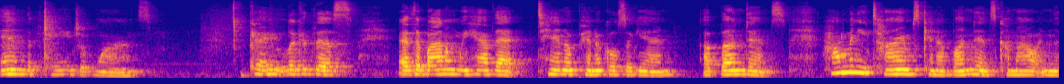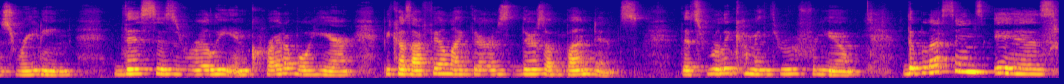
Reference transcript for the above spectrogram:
And the Page of Wands. Okay, look at this. At the bottom we have that Ten of Pentacles again. Abundance. How many times can abundance come out in this reading? This is really incredible here because I feel like there's there's abundance that's really coming through for you. The blessings is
